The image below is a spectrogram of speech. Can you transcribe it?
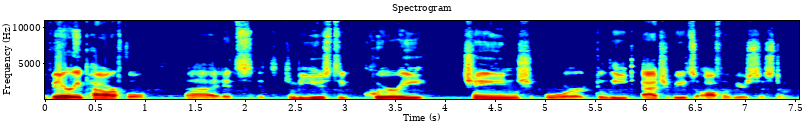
very powerful. Uh, it's, it can be used to query, change, or delete attributes off of your system.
